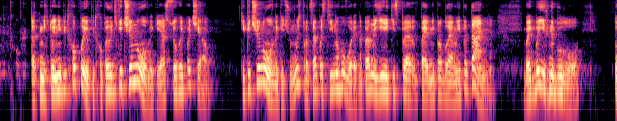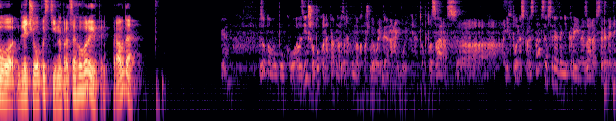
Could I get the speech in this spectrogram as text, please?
і не підхоплює. Так ніхто й не підхопив, підхопили тільки чиновники. Я ж з цього й почав. Тільки чиновники чомусь про це постійно говорять. Напевно, є якісь певні проблеми і питання. Бо якби їх не було, то для чого постійно про це говорити? Правда? з одного боку, але з іншого боку, напевно, розрахунок можливо йде на майбутнє. Тобто зараз е, ніхто не скористався всередині країни, зараз всередині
